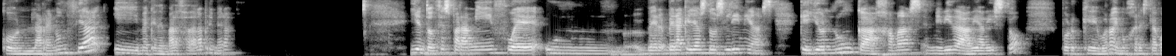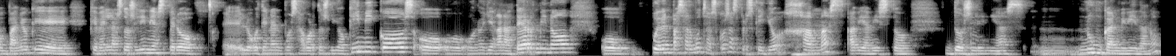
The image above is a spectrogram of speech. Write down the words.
con la renuncia y me quedé embarazada la primera. Y entonces para mí fue ver, ver, aquellas dos líneas que yo nunca, jamás en mi vida había visto, porque bueno, hay mujeres que acompaño que, ven las dos líneas, pero eh, luego tienen pues abortos bioquímicos o, no llegan a término, o pueden pasar muchas cosas, pero es que yo jamás había visto dos líneas, mm, nunca en mi vida, ¿no?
